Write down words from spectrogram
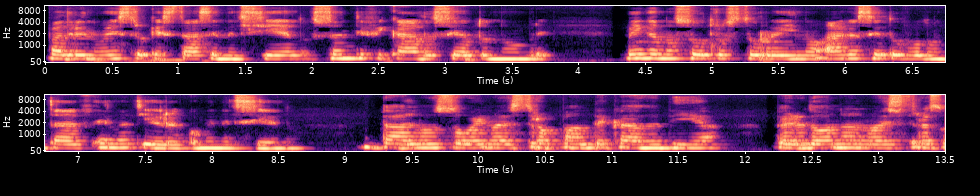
Padre nuestro que estás en el cielo, santificado sea tu nombre. Venga a nosotros tu reino, hágase tu voluntad en la tierra como en el cielo. Danos hoy nuestro pan de cada día, perdona nuestras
